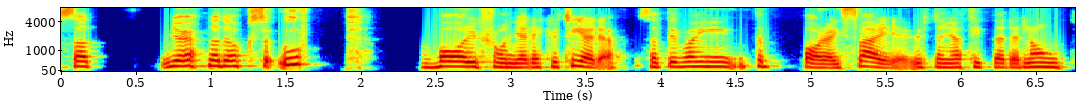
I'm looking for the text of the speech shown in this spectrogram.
Så att jag öppnade också upp varifrån jag rekryterade. Så att det var inte bara i Sverige utan jag tittade långt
